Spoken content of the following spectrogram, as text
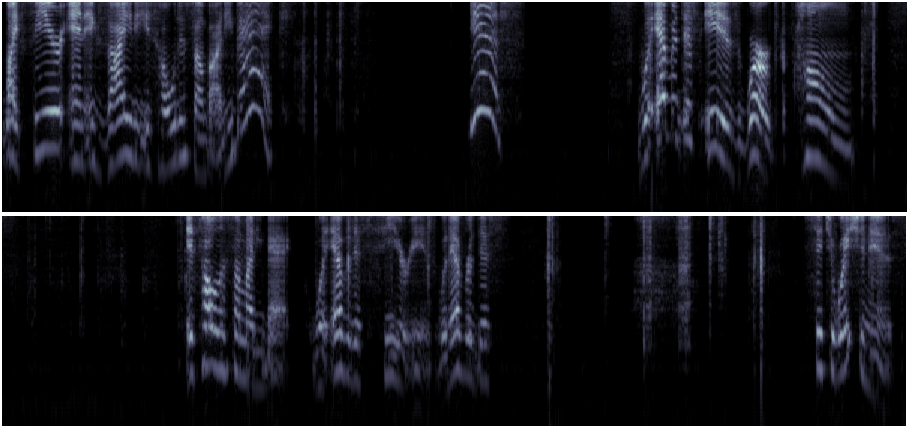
Like fear and anxiety is holding somebody back. Yes. Whatever this is, work, home, it's holding somebody back. Whatever this fear is, whatever this situation is.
